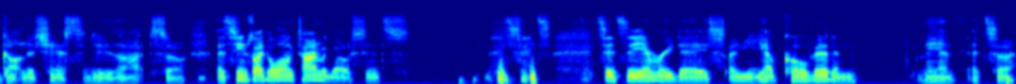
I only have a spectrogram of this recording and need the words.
gotten a chance to do that. So it seems like a long time ago since since since the Emery days. I mean, you have COVID, and man, it's a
